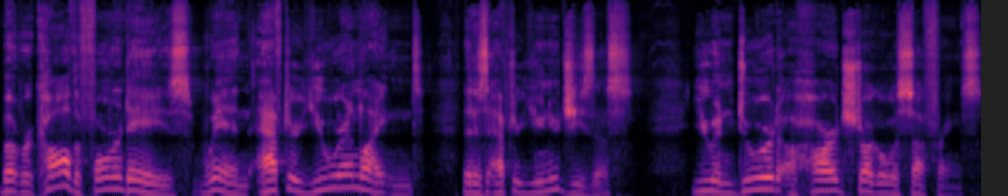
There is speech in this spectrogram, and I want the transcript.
But recall the former days when, after you were enlightened, that is, after you knew Jesus, you endured a hard struggle with sufferings,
